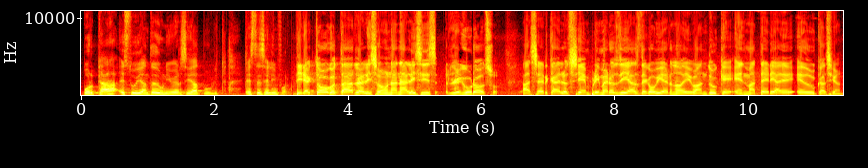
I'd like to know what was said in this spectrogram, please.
por cada estudiante de universidad pública. Este es el informe. Directo Bogotá realizó un análisis riguroso acerca de los 100 primeros días de gobierno de Iván Duque en materia de educación.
